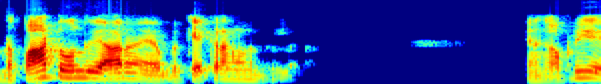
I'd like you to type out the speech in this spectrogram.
அந்த பாட்டு வந்து யாரும் எப்படி கேட்குறாங்கன்னு தெரியல. எனக்கு அப்படியே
